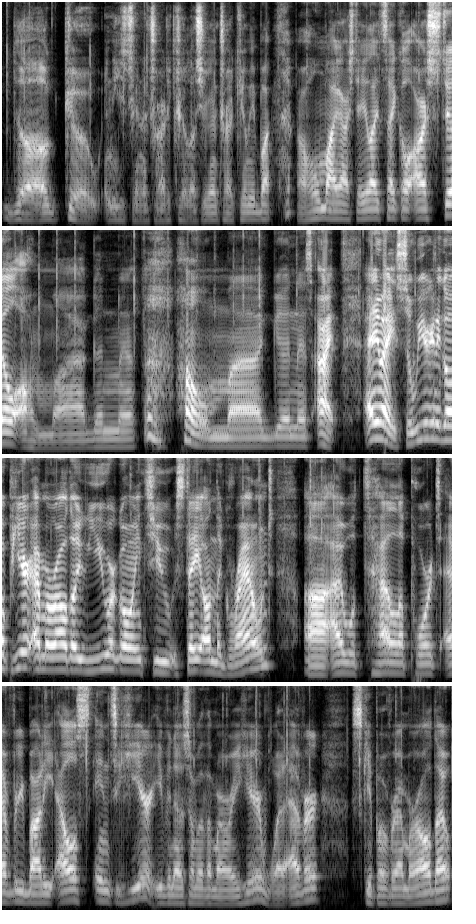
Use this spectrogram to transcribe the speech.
the GOAT, and he's going to try to kill us. You're going to try to kill me, but oh my gosh, Daylight Cycle are still, oh my goodness, oh my goodness. All right, anyway, so we are going to go up here. Emeraldo, you are going to stay on the ground. Uh, I will teleport everybody else into here, even though some of them are right here, whatever skip over Emeraldo.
